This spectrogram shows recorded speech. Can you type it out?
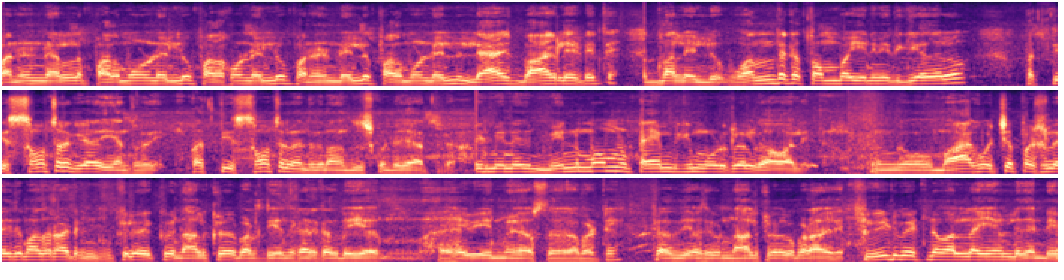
పన్నెండు నెలలు పదమూడు నెలలు పదకొండు నెలలు పన్నెండు నెలలు పదమూడు నెలలు లాస్ట్ బాగా లేట్ అయితే పద్నాలుగు నెలలు. వందకి తొంభై ఎనిమిది గేదెలు ప్రతి సంవత్సరం గేదె ఎంతది? ప్రతి సంవత్సరం ఎంతది మనం చూసుకుంటే జాగ్రత్తగా. ఇది మినిమం టైంకి మూడు కిలోలు కావాలి. ఇంకా మాకు వచ్చే పశువులు అయితే మాత్రం వాటికి ఇంకో కిలో ఎక్కువ నాలుగు కిలోలు పడుతుంది ఎందుకంటే అది హెవీ ఎనిమిది వస్తుంది కాబట్టి ప్రతి దివసం నాలుగు కిలోలు పడాలి. ఫీడ్ పెట్టిన వల్ల ఏం లేదండి.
